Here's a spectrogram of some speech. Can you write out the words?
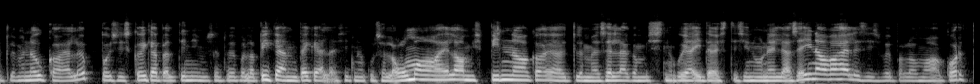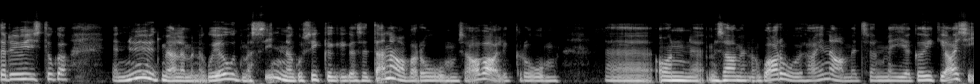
ütleme nõukaaja lõppu, siis kõigepealt inimesed võib-olla pigem tegelesid nagu selle oma elamispinnaga ja ütleme sellega, mis nagu jäi tõesti sinu nelja seina vahele, siis võib-olla oma korteriühistuga. ja nüüd me oleme nagu jõudmas sinna, kus ikkagi ka see tänavaruum, see avalik ruum Äh, on, me saame nagu aru üha enam, et see on meie kõigi asi,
